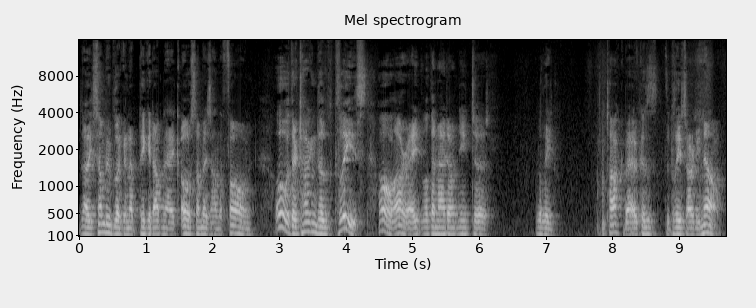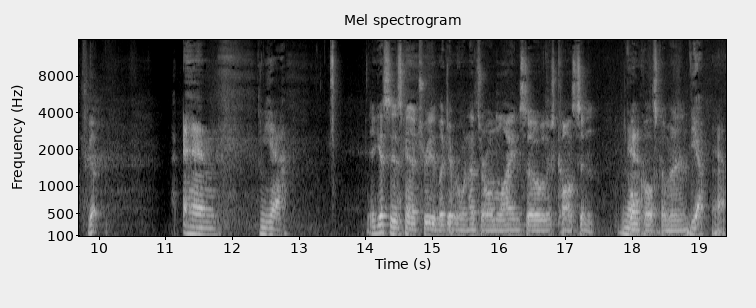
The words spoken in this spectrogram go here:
like some people are gonna pick it up and like, oh, somebody's on the phone. Oh, they're talking to the police. Oh, all right. Well, then I don't need to really talk about it because the police already know. Yep. And yeah, I guess it's kind of treated like everyone has their own line, so there's constant yeah. phone calls coming in. Yeah. Yeah,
